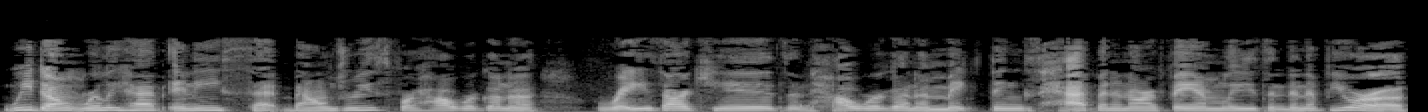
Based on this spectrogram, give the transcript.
we don't really have any set boundaries for how we're going to raise our kids and how we're going to make things happen in our families. And then if you're a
